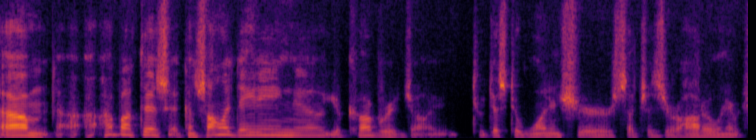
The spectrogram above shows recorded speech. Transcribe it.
um, how about this? Uh, Consolidating uh, your coverage uh, to just to one insurer, such as your auto and everything,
